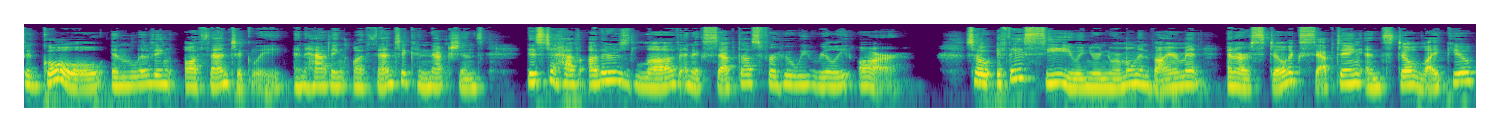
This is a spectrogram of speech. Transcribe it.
The goal in living authentically and having authentic connections is to have others love and accept us for who we really are. So if they see you in your normal environment and are still accepting and still like you,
